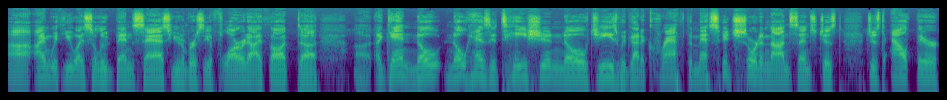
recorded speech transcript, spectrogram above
Uh, I'm with you. I salute Ben Sasse, University of Florida. I thought, uh, uh, again, no, no hesitation. No, geez, we've got to craft the message sort of nonsense. Just, just out there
